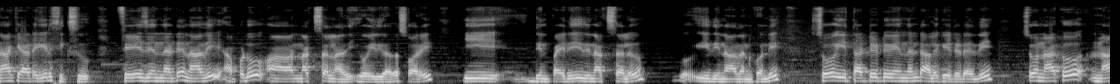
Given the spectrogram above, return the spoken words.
నా కేటగిరీ సిక్స్ ఫేజ్ ఏంటంటే నాది అప్పుడు నక్సల్ నాది. ఇగో ఇది కదా సారీ ఈ దీనిపై ఇది ఇది నక్సల్ ఇది నాది అనుకోండి సో ఈ థర్టీ టూ ఏంటంటే అలొకేటెడ్ అది. సో నాకు నా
